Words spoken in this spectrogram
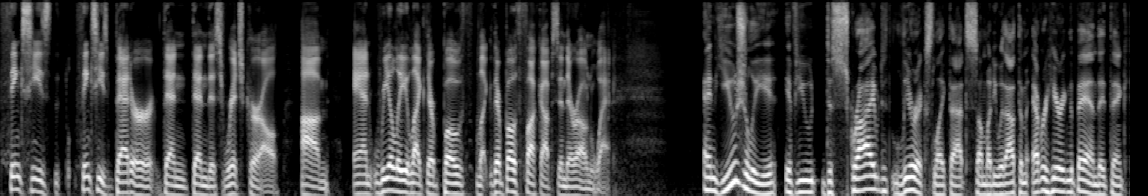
thinks he's thinks he's better than than this rich girl. Um and really like they're both like they're both fuck ups in their own way. And usually, if you described lyrics like that to somebody without them ever hearing the band, they'd think,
